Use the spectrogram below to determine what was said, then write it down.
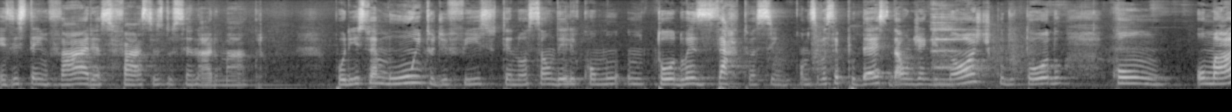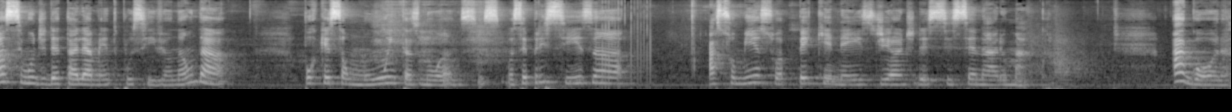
Existem várias faces do cenário macro. Por isso é muito difícil ter noção dele como um todo exato assim, como se você pudesse dar um diagnóstico do todo com o máximo de detalhamento possível. Não dá, porque são muitas nuances. Você precisa assumir a sua pequenez diante desse cenário macro. Agora,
